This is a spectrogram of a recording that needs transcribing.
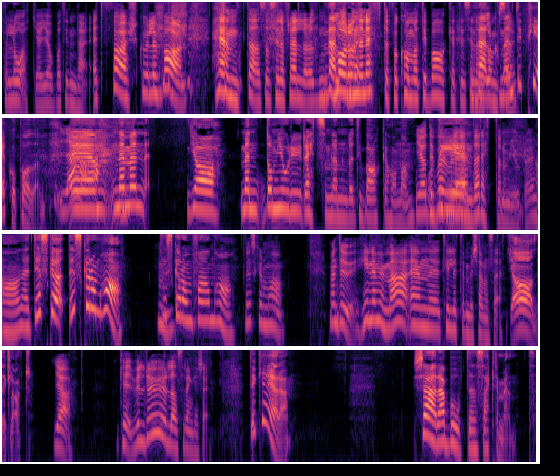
förlåt jag har jobbat in det här, ett förskolebarn hämtas av sina föräldrar och Välkommen. morgonen efter får komma tillbaka till sina Välkommen kompisar. till PK-podden. Ja. Ehm, nej men, ja, men de gjorde ju rätt som lämnade tillbaka honom. ja, det Och var väl det enda rätta de gjorde. Ja, nej, det, ska, det ska de ha. Mm. Det ska de fan ha. Det ska de ha. Men du, hinner vi med en eh, till liten bekännelse? Ja, det är klart. Ja. Okej, vill du läsa den kanske? Det kan jag göra. Kära botens sakrament.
